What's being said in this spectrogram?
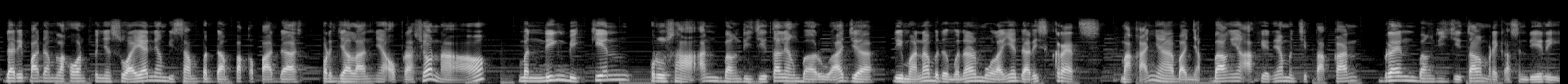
Daripada melakukan penyesuaian yang bisa berdampak kepada perjalannya operasional, mending bikin perusahaan bank digital yang baru aja di mana benar-benar mulainya dari scratch. Makanya banyak bank yang akhirnya menciptakan brand bank digital mereka sendiri.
